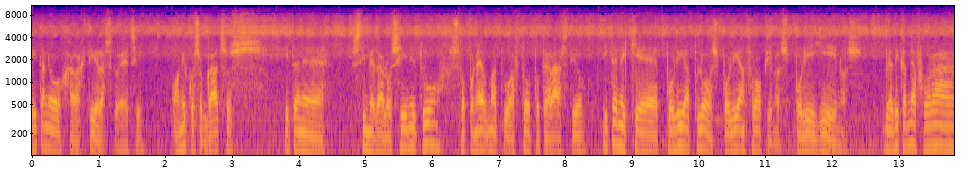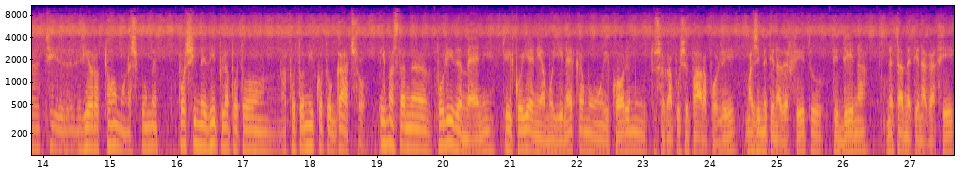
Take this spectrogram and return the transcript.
Ήταν ο χαρακτήρας του έτσι. Ο Νίκος ο Γκάτσος ήταν στη μεγαλοσύνη του, στο πνεύμα του αυτό το τεράστιο. Ήταν και πολύ απλός, πολύ ανθρώπινος, πολύ υγιεινός. Δηλαδή καμιά φορά διαρωτόμουν ας πούμε πώς είμαι δίπλα από τον, από τον Νίκο τον Κάτσο. Ήμασταν ε, πολύ δεμένοι και η οικογένεια μου, η γυναίκα μου, η κόρη μου τους αγαπούσε πάρα πολύ μαζί με την αδερφή του, την Τίνα, μετά με την Αγαθή.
